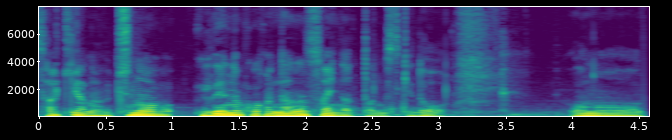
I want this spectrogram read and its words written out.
さっきあのうちの上の子が7歳になったんですけどあの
